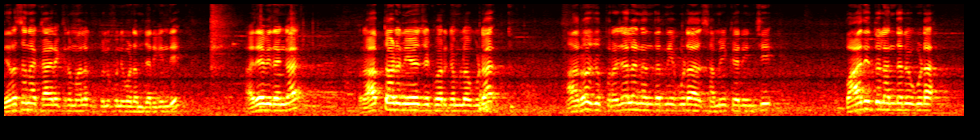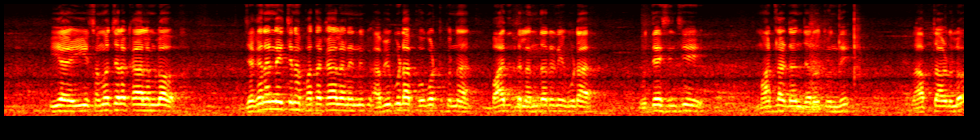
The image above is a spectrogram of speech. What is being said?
నిరసన కార్యక్రమాలకు పిలుపునివ్వడం జరిగింది. అదేవిధంగా రాప్తాడు నియోజకవర్గంలో కూడా ఆ రోజు ప్రజలనందరినీ కూడా సమీకరించి బాధితులందరూ కూడా ఈ ఈ సంవత్సర కాలంలో జగనన్న ఇచ్చిన పథకాలను అవి కూడా పోగొట్టుకున్న బాధితులందరినీ కూడా ఉద్దేశించి మాట్లాడడం జరుగుతుంది రాప్తాడులో.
